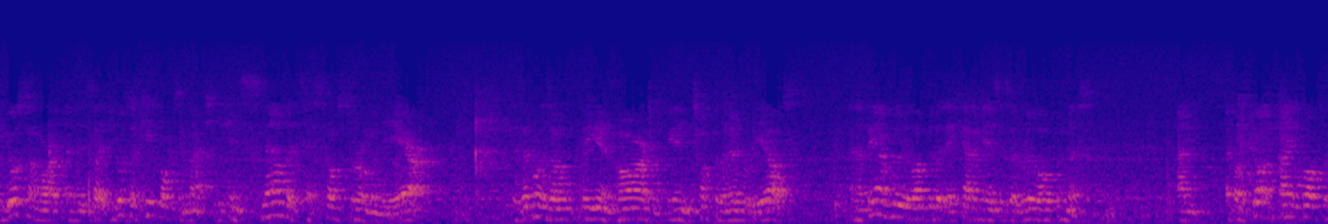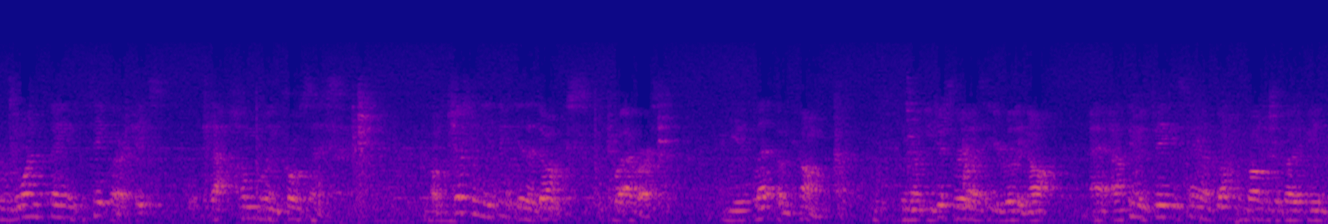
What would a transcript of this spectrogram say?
you go somewhere and it's like, you go to a kickboxing match, you can smell the testosterone in the air. Because everyone's all and hard and being tougher than everybody else. And the thing I've really loved about the Academy is it's a real openness. And if I've got to thank God for one thing in particular, it's that humbling process just when you think you're the dogs, whatever, and you let them come, you know, you just realise that you're really not. And I think the biggest thing I've got from Bob is about being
